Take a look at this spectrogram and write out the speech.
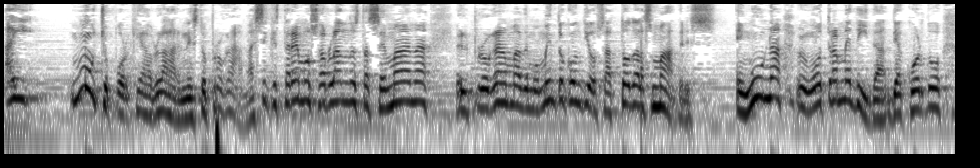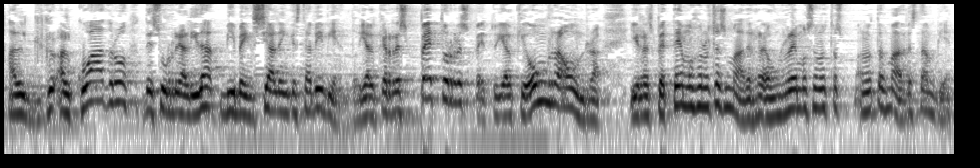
hay mucho por qué hablar en este programa. Así que estaremos hablando esta semana el programa de Momento con Dios a todas las madres, en una o en otra medida, de acuerdo al, cuadro de su realidad vivencial en que está viviendo. Y al que respeto, respeto, y al que honra, honra, y respetemos a nuestras madres, honremos a nuestras, a nuestras madres también.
